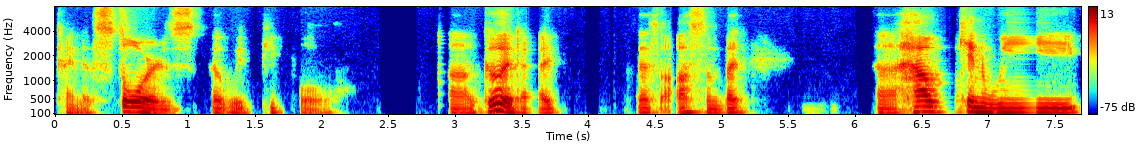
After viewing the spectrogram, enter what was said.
kind of stores uh, with people uh, good. I, that's awesome. But uh, how can we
